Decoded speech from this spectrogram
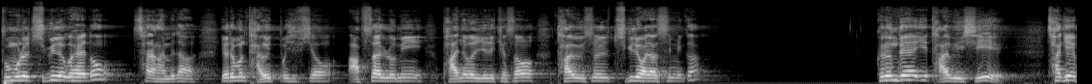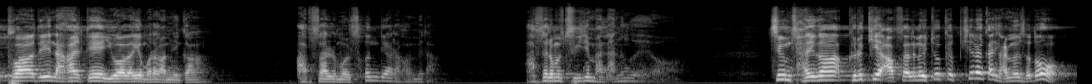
부모를 죽이려고 해도 사랑합니다. 여러분 다윗 보십시오. 압살롬이 반역을 일으켜서 다윗을 죽이려고 하지 않습니까? 그런데 이 다윗이 자기의 부하들이 나갈 때 요압에게 뭐라고 합니까? 압살롬을 선대하라고 합니다. 압살롬을 죽이지 말라는 거예요. 지금 자기가 그렇게 압살롬에게 쫓겨 피난까지 가면서도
